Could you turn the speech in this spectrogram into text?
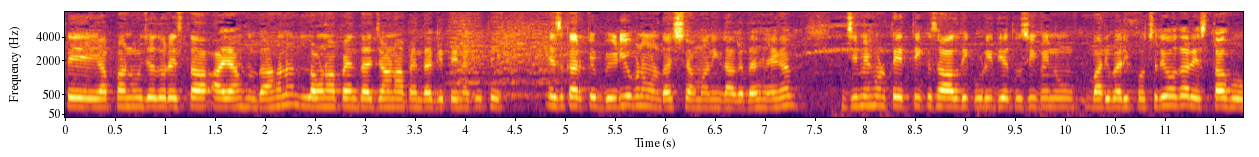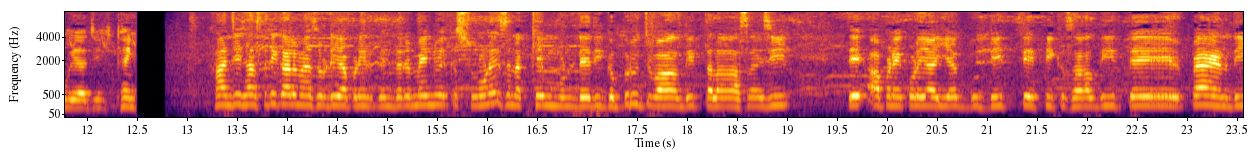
ਤੇ ਆਪਾਂ ਨੂੰ ਜਦੋਂ ਰਿਸ਼ਤਾ ਆਇਆ ਹੁੰਦਾ ਹਨਾ ਲਾਉਣਾ ਪੈਂਦਾ ਜਾਣਾ ਪੈਂਦਾ ਕਿਤੇ ਨਾ ਕਿਤੇ ਇਸ ਕਰਕੇ ਵੀਡੀਓ ਬਣਾਉਣ ਦਾ ਸਮਾਂ ਨਹੀਂ ਲੱਗਦਾ ਹੈਗਾ। ਜਿਵੇਂ ਹੁਣ 33 ਕੁ ਸਾਲ ਦੀ ਕੁੜੀ ਦੀ ਆ, ਤੁਸੀਂ ਮੈਨੂੰ ਬਾਰੀ-ਬਾਰੀ ਪੁੱਛਦੇ ਹੋ ਉਹਦਾ ਰਿਸ਼ਤਾ ਹੋ ਗਿਆ ਜੀ। ਥੈਂਕ ਹਾਂਜੀ ਸਤਿ ਸ੍ਰੀ ਅਕਾਲ ਮੈਂ ਤੁਹਾਡੀ ਆਪਣੀ ਰਵਿੰਦਰ ਮੈਨੂੰ ਇੱਕ ਸੋਹਣੇ ਸੁਨੱਖੇ ਮੁੰਡੇ ਦੀ ਗੱਭਰੂ ਜਵਾਨ ਦੀ ਤਲਾਸ਼ ਹੈ ਜੀ। ਤੇ ਆਪਣੇ ਕੋਲੇ ਆਈ ਆ ਗੁੱਡੀ 33 ਕੁ ਸਾਲ ਦੀ ਤੇ ਭੈਣ ਦੀ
